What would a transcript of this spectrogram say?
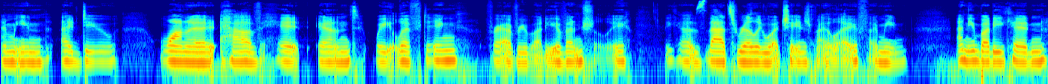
I mean, I do want to have HIIT and weightlifting for everybody eventually because that's really what changed my life. I mean, anybody can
